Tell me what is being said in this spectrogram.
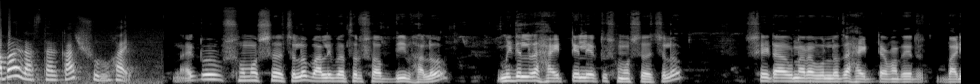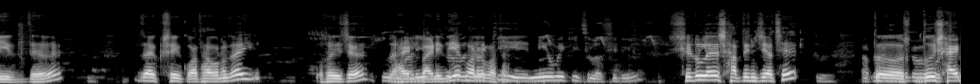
আবার রাস্তার কাজ শুরু হয়। না একটু সমস্যা হয়েছিলো বালি পাথর সবই ভালো। মিডলের হাইট টেলে একটু সমস্যা হয়েছিলো। সেটা ওনারা বলল যে হাইটটা আমাদের বাড়িয়ে দিতে হবে। যাই সেই কথা অনুযায়ী হয়েছে হাইট বাড়ি দিয়ে করার কথা। নিয়মে কি ছিল শিডিউল শিডিউলে সাত ইঞ্চি আছে। তো দুই সাইড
